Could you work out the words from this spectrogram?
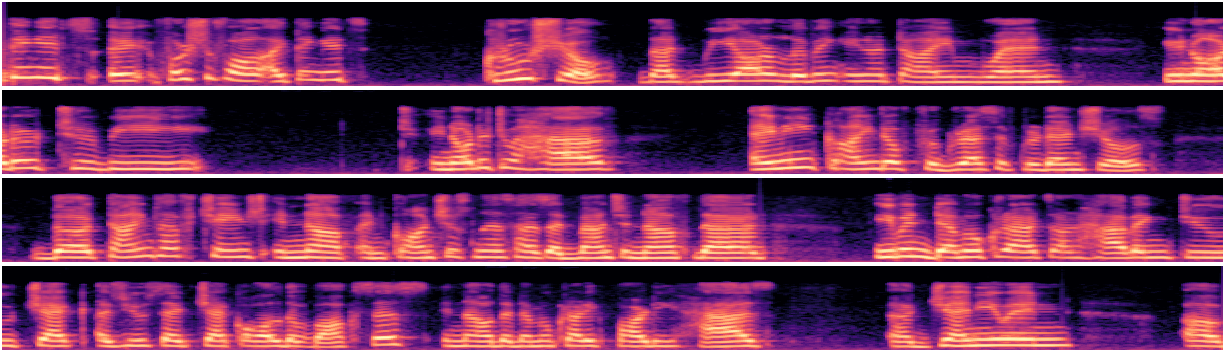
think it's, uh, first of all, I think it's crucial that we are living in a time when in order to be in order to have any kind of progressive credentials the times have changed enough and consciousness has advanced enough that even democrats are having to check as you said check all the boxes. And now the democratic party has genuine uh,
